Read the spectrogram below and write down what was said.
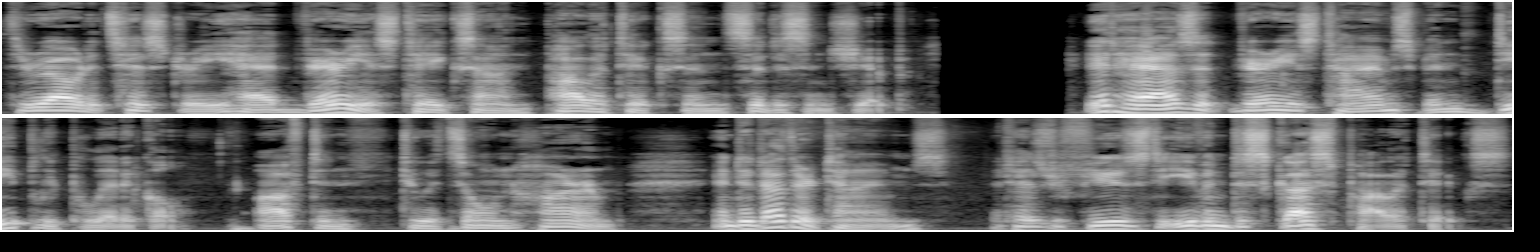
throughout its history, had various takes on politics and citizenship. It has, at various times, been deeply political often to its own harm, and at other times it has refused to even discuss politics.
